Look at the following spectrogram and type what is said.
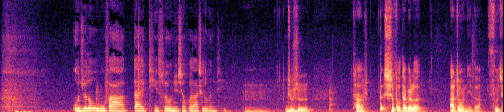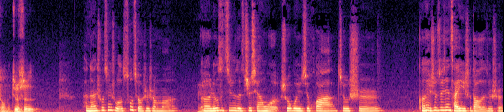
我觉得我无法代替所有女性回答这个问题。嗯，就是它是否代表了阿周你的诉求呢？就是很难说清楚我的诉求是什么。呃，刘子记得之前我说过一句话，就是可能也是最近才意识到的，就是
